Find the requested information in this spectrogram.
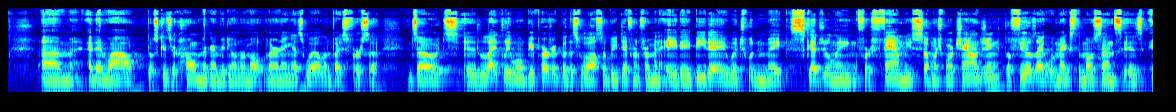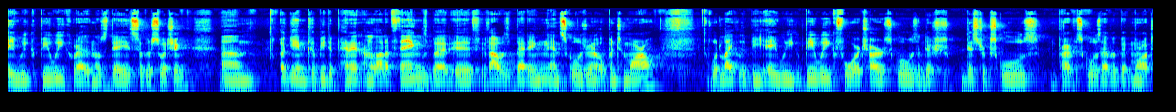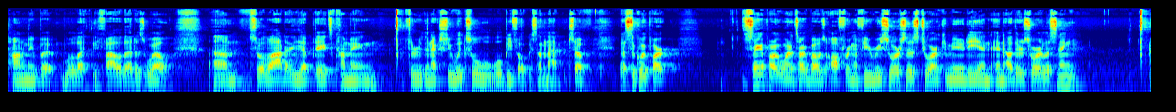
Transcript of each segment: Um, and then while those kids are at home, they're going to be doing remote learning as well, and vice versa. And so it's it likely won't be perfect, but this will also be different from an A day B day, which would make scheduling for families so much more challenging. So it feels like what makes the most sense is A week B week rather than those days. So they're switching. Um, again, could be dependent on a lot of things, but if if I was betting and schools are going to open tomorrow would likely be a week, B week for charter schools and district schools. Private schools have a bit more autonomy, but we'll likely follow that as well. Um, so a lot of the updates coming through the next few weeks will will be focused on that. So that's the quick part. The second part we want to talk about is offering a few resources to our community and, and others who are listening.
